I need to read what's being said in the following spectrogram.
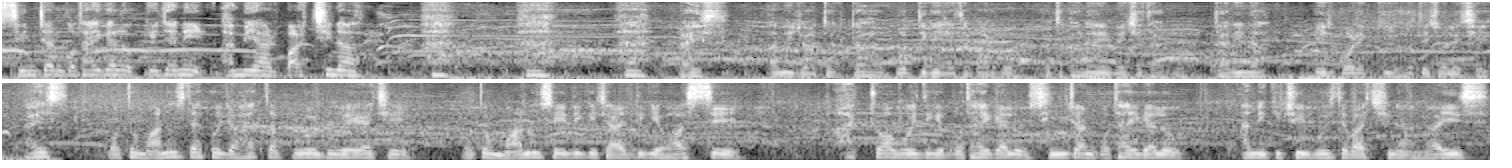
সিনচান কোথায় গেল? কে জানে? আমি আর পারছি না। হ্যাঁ হ্যাঁ হ্যাঁ। আমি যতটা উপর দিকে যেতে পারব ততক্ষণে আমি বেঁচে থাকব। জানি না এরপরে কি হতে চলেছে। গাইস কত মানুষ দেখো জাহাজটা পুরো ডুবে গেছে। কত মানুষ এইদিকে চারিদিকে ভাসছে। আর চব ওইদিকে কোথায় গেল? সিনচান কোথায় গেল? আমি কিছুই বুঝতে পারছি না গাইস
